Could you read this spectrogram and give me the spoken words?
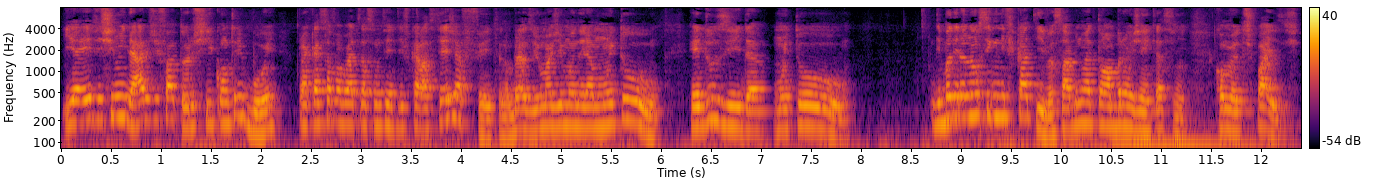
E aí existem milhares de fatores que contribuem para que essa alfabetização científica ela seja feita no Brasil, mas de maneira muito reduzida, muito de maneira não significativa, sabe? Não é tão abrangente assim como em outros países.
